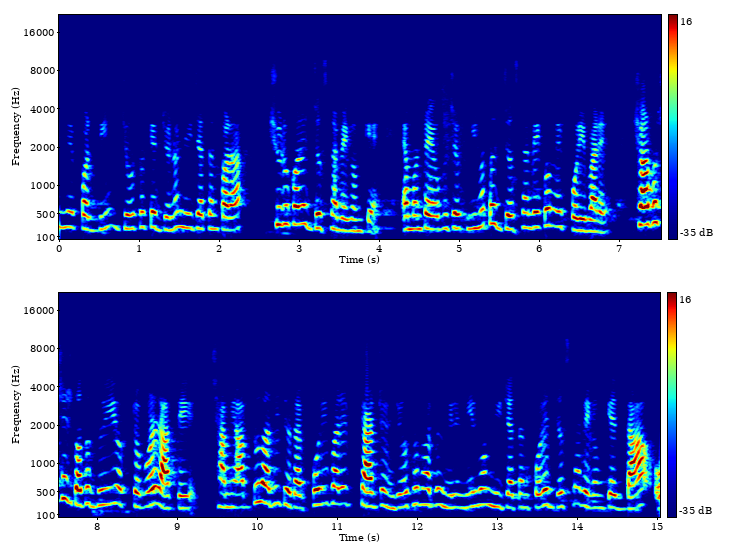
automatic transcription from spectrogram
দিনের পর দিন যৌতুকের জন্য নির্যাতন করা শুরু করে জ্যোৎস্না বেগমকে। এমনটাই অভিযোগ নিহত জ্যোৎস্না বেগম এর পরিবারের। সর্বশেষ গত দুই অক্টোবর রাতে স্বামী আব্দুল আজিজ ও তার পরিবারের চারজন যৌথভাবে মিলে নির্মম নির্যাতন করে জ্যোৎস্না বেগমকে দা ও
